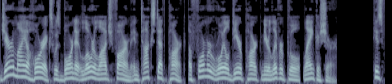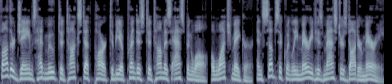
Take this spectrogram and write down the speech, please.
Jeremiah Horrocks was born at Lower Lodge Farm in Toxteth Park, a former Royal Deer Park near Liverpool, Lancashire. His father James had moved to Toxteth Park to be apprenticed to Thomas Aspinwall, a watchmaker, and subsequently married his master's daughter Mary.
